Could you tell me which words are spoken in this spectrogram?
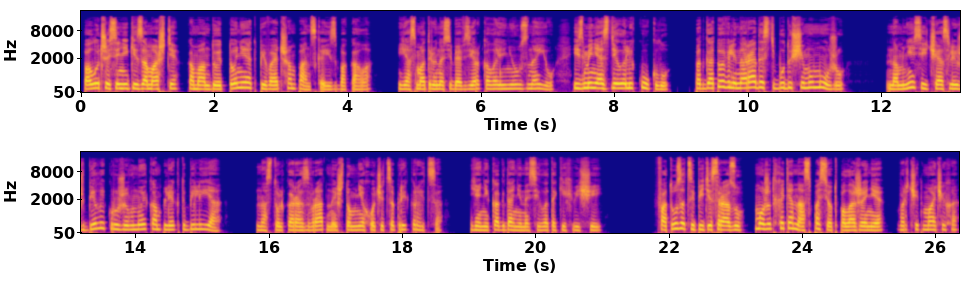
«Получше синяки замажьте», — командует Тони и отпивает шампанское из бокала. Я смотрю на себя в зеркало и не узнаю. Из меня сделали куклу. Подготовили на радость будущему мужу. На мне сейчас лишь белый кружевной комплект белья. Настолько развратный, что мне хочется прикрыться. Я никогда не носила таких вещей. «Фату зацепите сразу, может, хоть она спасет положение», — ворчит мачеха.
